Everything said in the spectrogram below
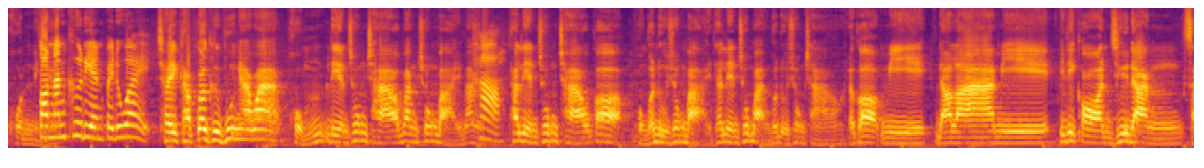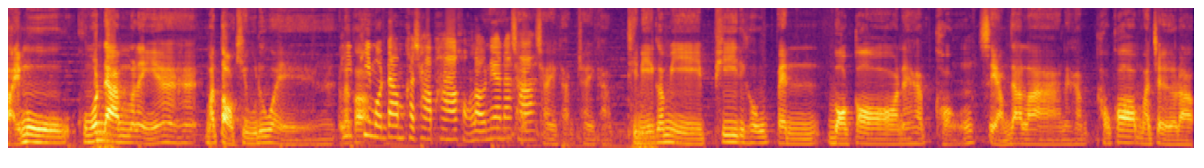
40-50 คนย่างเงี้ยตอนนั้นคือเรียนไปด้วย ใช่ครับ ก็คือพูดง่ายว่าผมเรียนช่วงเช้าบ้างช่วงบ่ายบ้าง ค่ะ ถ้าเรียนช่วงเช้าก็ผมก็ดูช่วงบ่าย ถ้าเรียนช่วงบ่ายผมก็ดูช่วงเช้า แล้วก็มีดารา มีพิธีกรชื่อดังสายมูคุณมดดำอะไรอย่างเงี้ยฮะ มาต่อคิวด้วยฮะ แล้วพี่ก็ พี่มดดำคชาพาของเราเนี่ยนะคะใช่ใช่ครับใช่ครับ ทีนี้ก็มีพี่ที่เขาเป็นบกนะครับของสยามดารานะครับเขาก็มาเจอเรา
